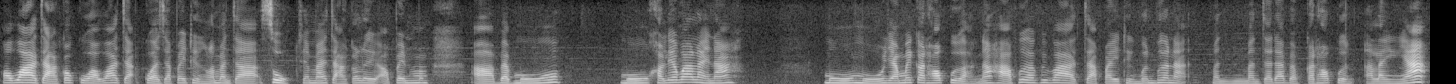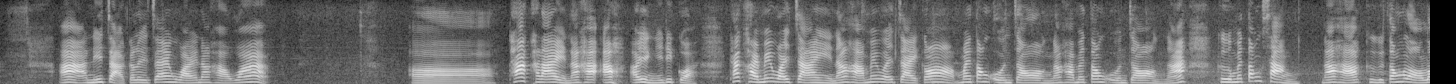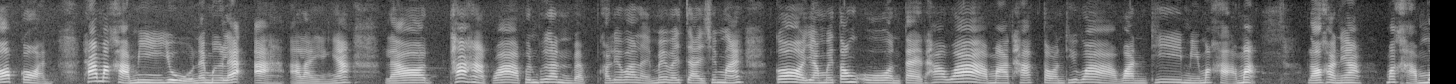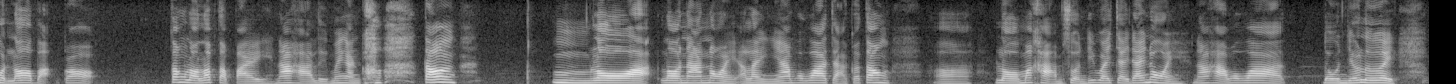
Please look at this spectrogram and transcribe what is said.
เพราะว่าจาก็กลัวว่าจะกว่าจะไปถึงแล้วมันจะสุกใช่ไหมจ๋าก็เลยเอาเป็นอ่าแบบหมู หมูเขาเรียกว่าอะไรนะ หมูหมูยังไม่กระทาะเปลือกนะคะ เพื่อพี่ว่าจะไปถึงเพื่อนๆอะมันมันจะได้แบบกระทาะเปลือกอะไรอย่างเงี้ยอะอันนี้จ๋าก็เลยแจ้งไว้นะคะว่าเอ่อถ้าใครนะคะเอาเอาอย่างนี้ดีกว่า ถ้าใครไม่ไว้ใจนะคะ ไม่ไว้ใจก็ไม่ต้องโอนจองนะคะ ไม่ต้องโอนจองนะ คือไม่ต้องสั่งนะคะ คือต้องรอรอบก่อน ถ้ามะขามมีอยู่ในมือแล้วอะอะไรอย่างเงี้ย แล้วถ้าหากว่าเพื่อนๆแบบเขาเรียกว่าอะไรไม่ไว้ใจใช่ไหมก็ยังไม่ต้องโอน แต่ถ้าว่ามาทักตอนที่ว่าวันที่มีมะขามอะแล้วค่ะเนี่ยมะขามหมดรอบอะก็ต้องรอรอบต่อไปนะคะ หรือไม่งั้นก็ต้องอืมรออะรอนานหน่อยอะไรอย่างเงี้ยเพราะว่าจ๋าก็ต้องอ่อรอมะขามส่วนที่ไว้ใจได้หน่อยนะคะ เพราะว่า โดนเยอะเลย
